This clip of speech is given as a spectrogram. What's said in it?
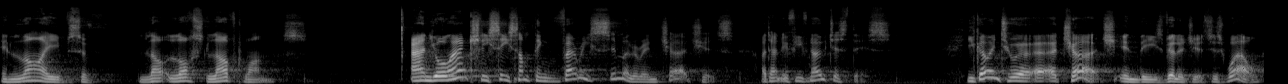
in lives of lo- lost loved ones. And you'll actually see something very similar in churches. I don't know if you've noticed this. You go into a, a, church in these villages as well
